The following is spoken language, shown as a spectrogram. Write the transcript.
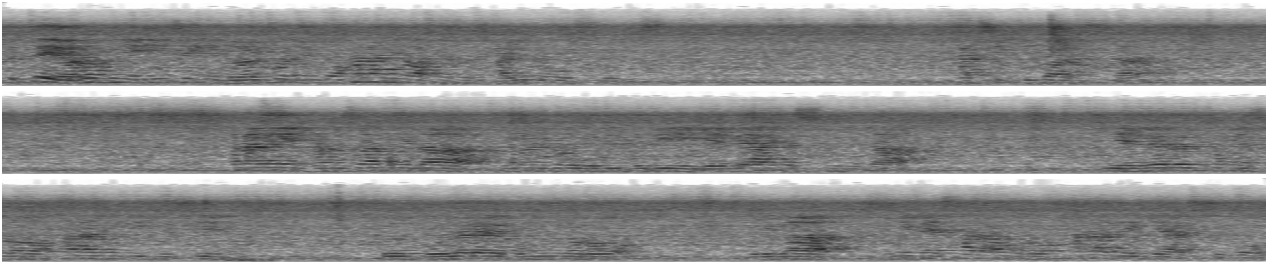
그때 여러분의 인생이 넓어지고 하나님 앞에서 자유로울 수 있습니다. 같이 기도합시다. 하나님 감사합니다. 오늘도 우리들이 예배하셨습니다. 이 예배를 통해서 하나님이 주신 그 보혈의 공로로 우리가 주님의 사랑으로 하나 되게 하시고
